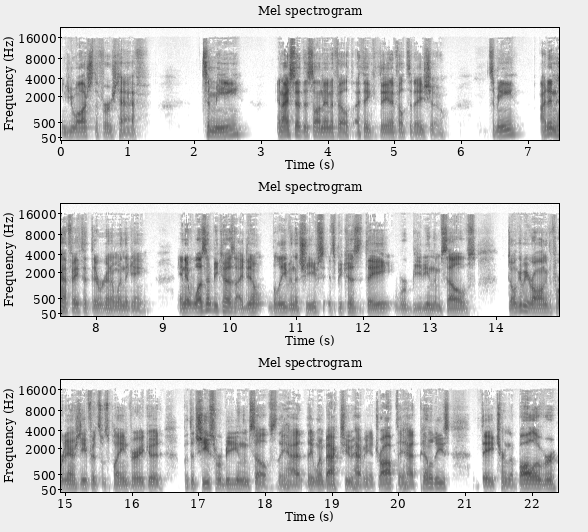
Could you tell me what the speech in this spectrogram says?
and you watch the first half, to me, and I said this on NFL, I think the NFL Today show. To me, I didn't have faith that they were going to win the game. And it wasn't because I didn't believe in the Chiefs, it's because they were beating themselves. Don't get me wrong, the 49ers defense was playing very good, but the Chiefs were beating themselves. They had they went back to having a drop, they had penalties, they turned the ball over.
